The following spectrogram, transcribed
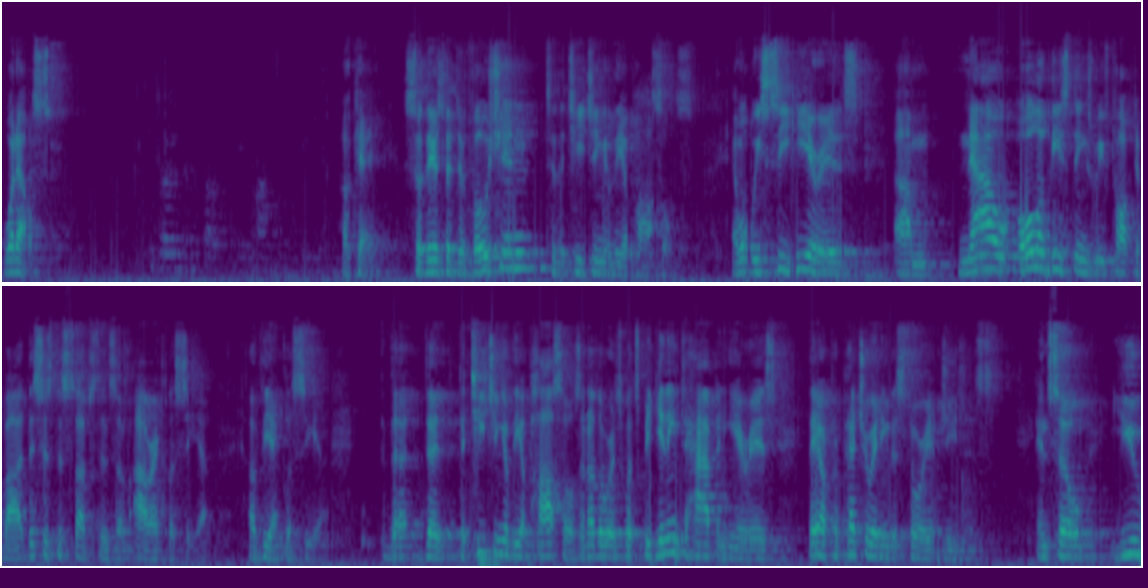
What else? Okay, so there's a devotion to the teaching of the apostles. And what we see here is um, now all of these things we've talked about, this is the substance of our ecclesia, of the ecclesia. The, the, the teaching of the apostles. In other words, what's beginning to happen here is they are perpetuating the story of Jesus. And so you,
